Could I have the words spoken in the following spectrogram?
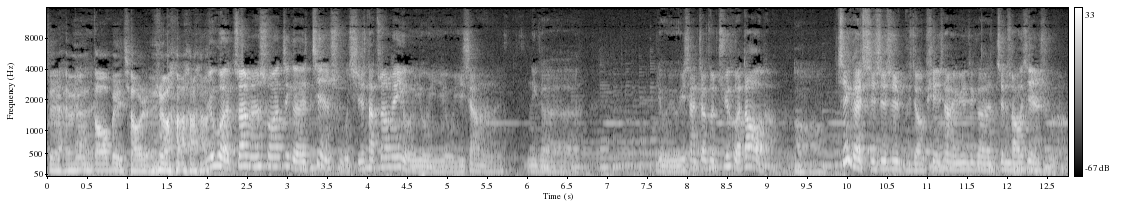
对，还有用刀背敲人是吧？如果专门说这个剑术，其实它专门有有有一项那个有有一项叫做居合道的，哦这个其实是比较偏向于这个真刀剑术的。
